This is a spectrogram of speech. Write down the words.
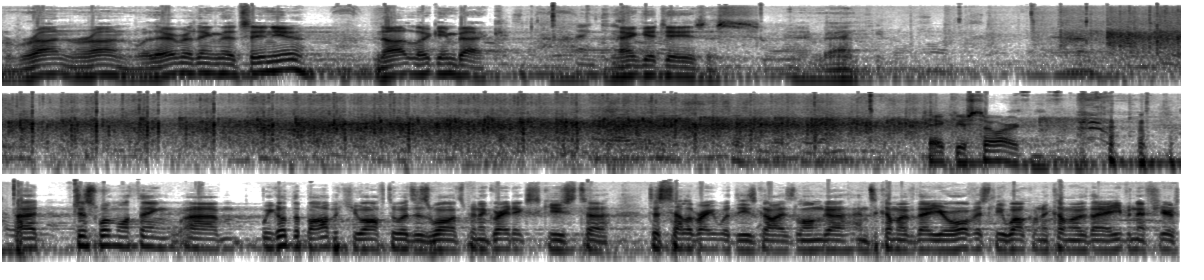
run, run with everything that's in you, not looking back. Thank you, Thank you Jesus. Amen. Take your sword. Uh, just one more thing. Um, we got the barbecue afterwards as well. It's been a great excuse to, to celebrate with these guys longer and to come over there. You're obviously welcome to come over there, even if you're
